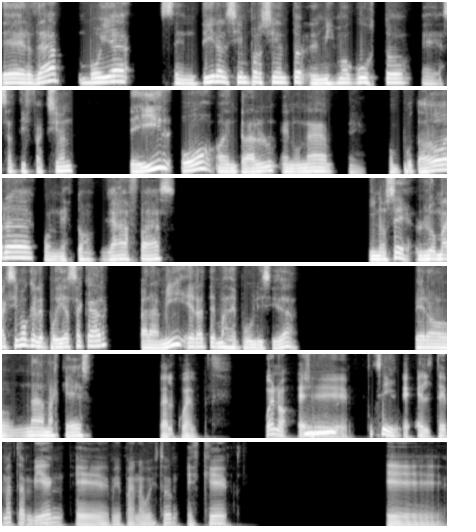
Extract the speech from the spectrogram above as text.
De verdad voy a sentir al 100% el mismo gusto, eh, satisfacción de ir o, entrar en una eh, computadora con estos gafas. Y no sé, lo máximo que le podía sacar para mí era temas de publicidad. Pero nada más que eso. Tal cual. Bueno, eh, sí. el tema también, mi pana Winston, es que eh,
